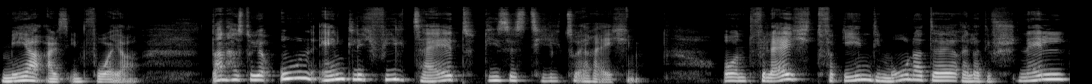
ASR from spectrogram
mehr als im Vorjahr, dann hast du ja unendlich viel Zeit, dieses Ziel zu erreichen. Und vielleicht vergehen die Monate relativ schnell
